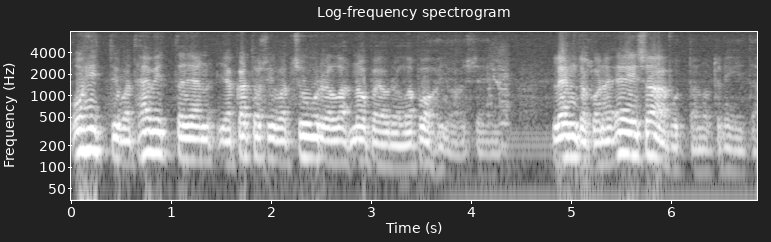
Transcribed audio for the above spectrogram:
ohittivat hävittäjän ja katosivat suurella nopeudella pohjoiseen. Lentokone ei saavuttanut niitä.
